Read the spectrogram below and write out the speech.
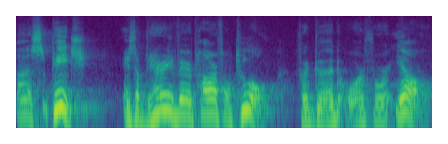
Uh, speech is a very, very powerful tool for good or for ill.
